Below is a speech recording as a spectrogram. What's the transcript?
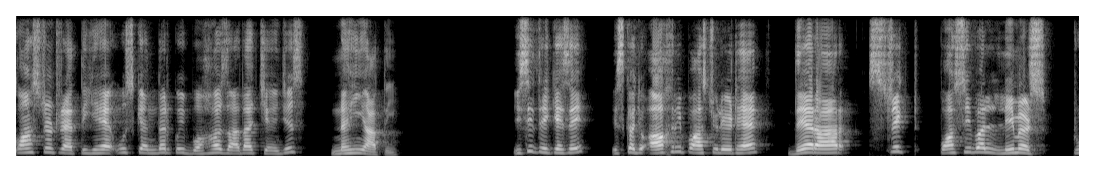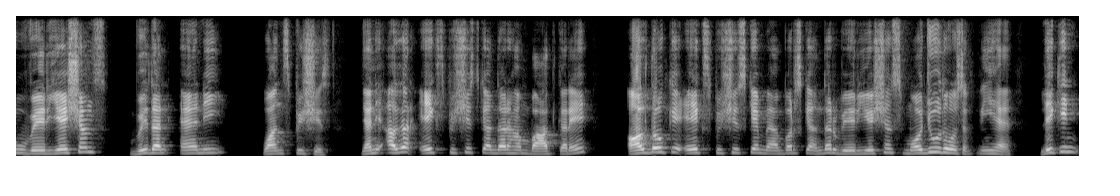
कांस्टेंट रहती है, उसके अंदर कोई बहुत ज़्यादा चेंजेस नहीं आती। इसी तरीके से इसका जो आखिरी पास्टुलेट है there are strict possible limits to variation with an any one species यानी अगर एक स्पीशीज के अंदर हम बात करें ऑल्दो के एक स्पीशीज के मेंबर्स के अंदर वेरिएशंस मौजूद हो सकती हैं लेकिन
